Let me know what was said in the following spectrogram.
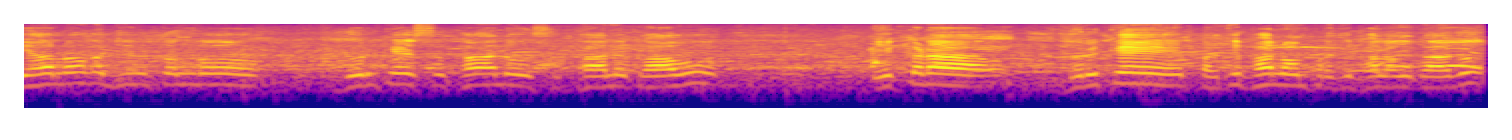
ఇహలోక జీవితంలో దొరికే సుఖాలు సుఖాలు కావు. ఇక్కడ దొరికే ప్రతిఫలం ప్రతిఫలం కాదు.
